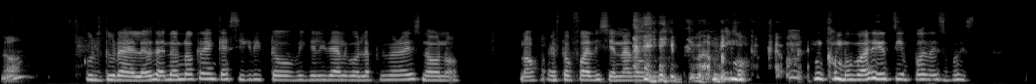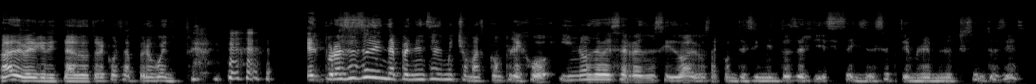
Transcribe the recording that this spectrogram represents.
¿no? cultural. O sea, no, no crean que así gritó Miguel Hidalgo la primera vez. No, no. No, esto fue adicionado Viva como, México como varios tiempos después. Ha de haber gritado otra cosa, pero bueno. El proceso de independencia es mucho más complejo y no debe ser reducido a los acontecimientos del 16 de septiembre de 1810.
